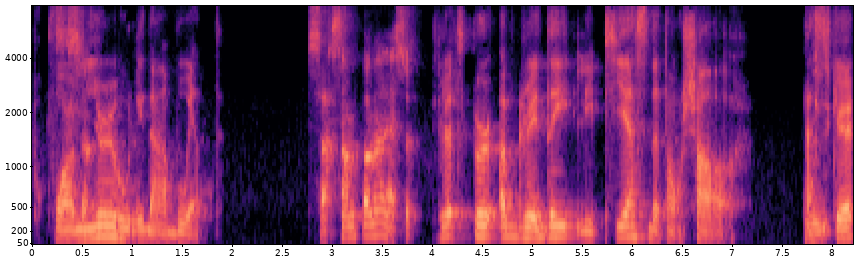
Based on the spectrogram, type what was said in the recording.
pour pouvoir mieux rouler dans la boîte. Ça ressemble pas mal à ça. Puis là, tu peux upgrader les pièces de ton char. Parce Oui. que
